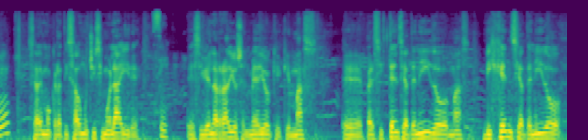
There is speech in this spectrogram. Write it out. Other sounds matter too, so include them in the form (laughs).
Se ha democratizado muchísimo el aire. Sí. Eh, si bien la radio es el medio que, más eh, persistencia ha tenido, más vigencia ha tenido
